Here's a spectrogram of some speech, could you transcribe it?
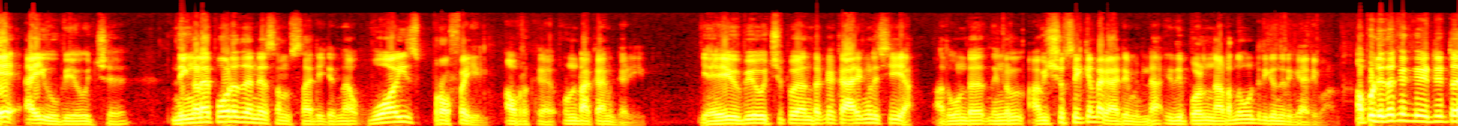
എ ഐ ഉപയോഗിച്ച് നിങ്ങളെപ്പോലെ തന്നെ സംസാരിക്കുന്ന വോയിസ് പ്രൊഫൈൽ അവർക്ക് ഉണ്ടാക്കാൻ കഴിയും. എ ഐ ഉപയോഗിച്ച് ഇപ്പോൾ എന്തൊക്കെ കാര്യങ്ങൾ ചെയ്യാം? അതുകൊണ്ട് നിങ്ങൾ അവിശ്വസിക്കേണ്ട കാര്യമില്ല. ഇതിപ്പോൾ നടന്നുകൊണ്ടിരിക്കുന്ന ഒരു കാര്യമാണ്. അപ്പോൾ ഇതൊക്കെ കേട്ടിട്ട്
